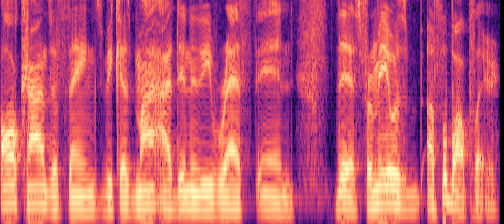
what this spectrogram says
all kinds of things because my identity rests in this. For me, it was a football player,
